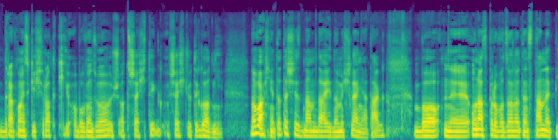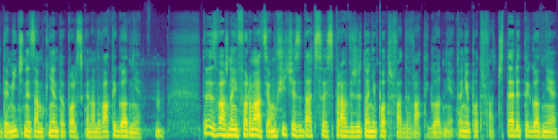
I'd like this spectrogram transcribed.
drakońskie środki obowiązują już od 6, tyg 6 tygodni. No właśnie, to też jest nam daje do myślenia, tak? Bo y, u nas prowadzono ten stan epidemiczny, zamknięto Polskę na dwa tygodnie. Hmm. To jest ważna informacja. Musicie zdać sobie sprawę, że to nie potrwa dwa tygodnie, to nie potrwa cztery tygodnie.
